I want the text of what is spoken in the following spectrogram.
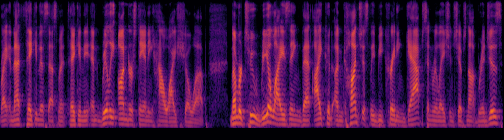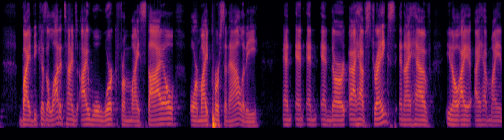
right? And that's taking the assessment taking the and really understanding how i show up. Number two realizing that i could unconsciously be creating gaps in relationships not bridges by because a lot of times i will work from my style or my personality and and and and there are, i have strengths and i have you know i i have my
